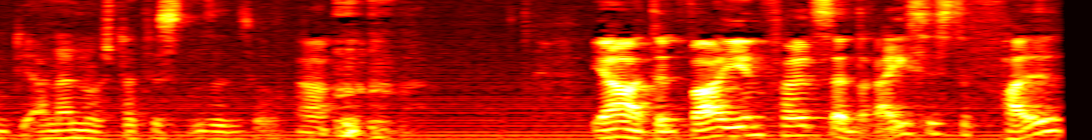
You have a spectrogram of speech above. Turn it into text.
und die anderen nur Statisten sind. So. Ja. Ja, das war jedenfalls der 30. Fall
